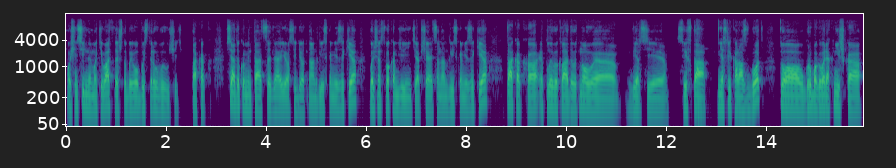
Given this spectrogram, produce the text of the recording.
очень сильная мотивация, чтобы его быстро выучить, так как вся документация для iOS идет на английском языке, большинство комьюнити общается на английском языке, так как а, Apple выкладывают новые версии Swift несколько раз в год, то, грубо говоря, книжка,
